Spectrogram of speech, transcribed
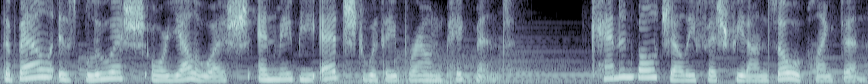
The bell is bluish or yellowish and may be edged with a brown pigment. Cannonball jellyfish feed on zooplankton,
